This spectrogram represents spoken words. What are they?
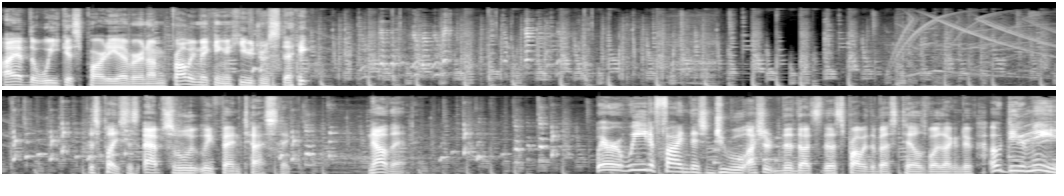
I have the weakest party ever, and I'm probably making a huge mistake. This place is absolutely fantastic. Now then. Where are we to find this jewel? I should- that's, that's probably the best Tails voice I can do. Oh dear me!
